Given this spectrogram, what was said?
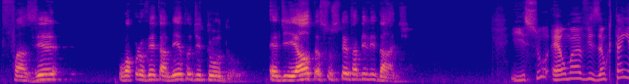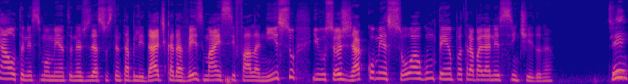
fazer o aproveitamento de tudo. É de alta sustentabilidade. Isso é uma visão que está em alta nesse momento, né, José? A sustentabilidade, cada vez mais se fala nisso, e o senhor já começou há algum tempo a trabalhar nesse sentido, né? Sim,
